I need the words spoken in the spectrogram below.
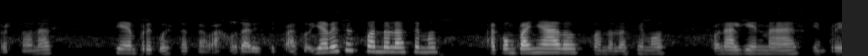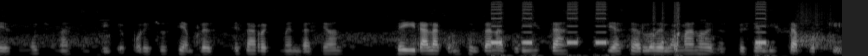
personas, siempre cuesta trabajo dar ese paso. Y a veces cuando lo hacemos acompañados, cuando lo hacemos con alguien más, siempre es mucho más sencillo. Por eso siempre es esa recomendación de ir a la consulta naturista y hacerlo de la mano del especialista porque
